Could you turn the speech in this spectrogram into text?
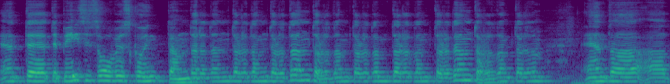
and the, the bass is always going dum dum dum dum dum dum dum dum dum dum dum dum dum and uh, uh,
